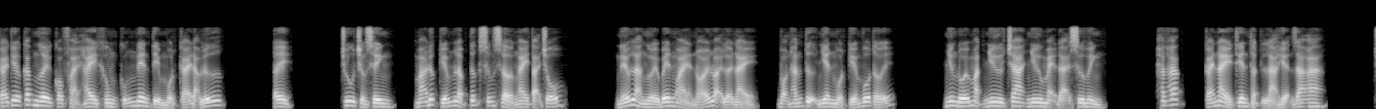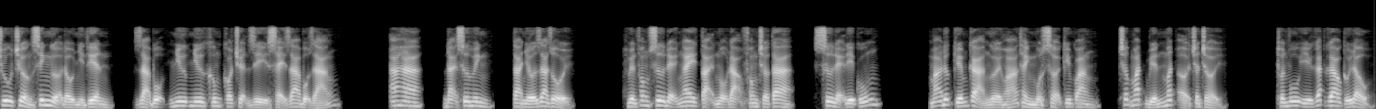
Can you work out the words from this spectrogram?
cái kia các ngươi có phải hay không cũng nên tìm một cái đạo lữ? Â chu trường sinh, mã đức kiếm lập tức xứng sở ngay tại chỗ. Nếu là người bên ngoài nói loại lời này, bọn hắn tự nhiên một kiếm vô tới nhưng đối mặt như cha như mẹ đại sư mình hắc hắc, cái này thiên thật là hiện ra a. Chu trường sinh ngửa đầu nhìn thiên, giả bộ như như không có chuyện gì xảy ra bộ dáng. A ha, đại sư minh ta nhớ ra rồi. Huyền phong sư đệ ngay tại ngộ đạo phong chờ ta, sư đệ đi cũng. Mã đức kiếm cả người hóa thành một sợi kim quang trước mắt biến mất ở chân trời. Thuần vu ý gắt gao cúi đầu,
